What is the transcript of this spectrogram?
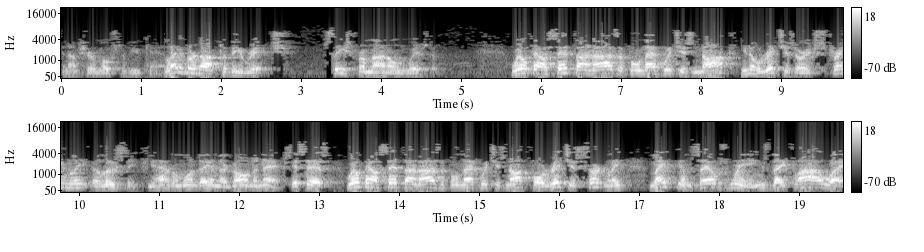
And I'm sure most of you can. Labor not to be rich. Cease from thine own wisdom. Wilt thou set thine eyes upon that which is not? You know, riches are extremely elusive. You have them one day and they're gone the next. It says, Wilt thou set thine eyes upon that which is not? For riches certainly make themselves wings. They fly away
